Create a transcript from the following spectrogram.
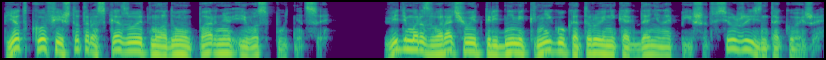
Пьет кофе и что-то рассказывает молодому парню и его спутнице. Видимо, разворачивает перед ними книгу, которую никогда не напишет. Всю жизнь такой же.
